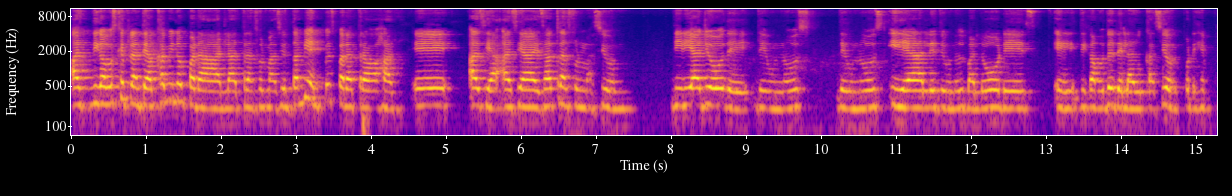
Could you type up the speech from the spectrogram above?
ah, digamos, que plantea un camino para la transformación también, pues, para trabajar eh, hacia, hacia esa transformación, diría yo, de, de, unos, de unos ideales, de unos valores, eh, digamos, desde la educación, por ejemplo.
